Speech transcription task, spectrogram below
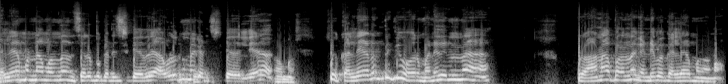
கல்யாணம் பண்ணாம இருந்தா அந்த சிறப்பு கிடைச்சிருக்காது அவளுக்குமே கிடைச்சிருக்காது. இல்லையா? ஸோ கல்யாணத்துக்கு ஒரு மனிதன்னா ஒரு ஆணா பிறந்தா கண்டிப்பா கல்யாணம் பண்ணணும்.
